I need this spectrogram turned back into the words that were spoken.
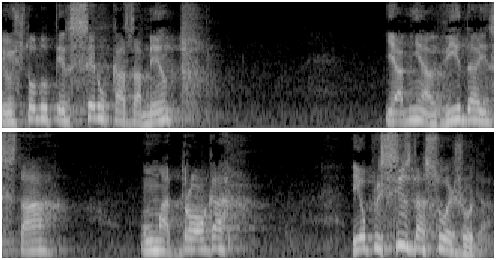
Eu estou no terceiro casamento e a minha vida está uma droga e eu preciso da sua ajuda.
